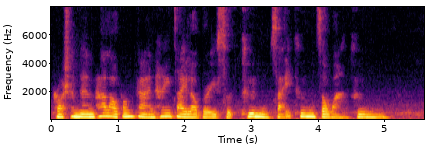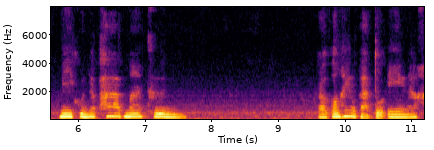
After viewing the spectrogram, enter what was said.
เพราะฉะนั้นถ้าเราต้องการให้ใจเราบริสุทธิ์ขึ้น ใสขึ้นสว่างขึ้น มีคุณภาพมากขึ้น เราต้องให้โอกาสตัวเองนะค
